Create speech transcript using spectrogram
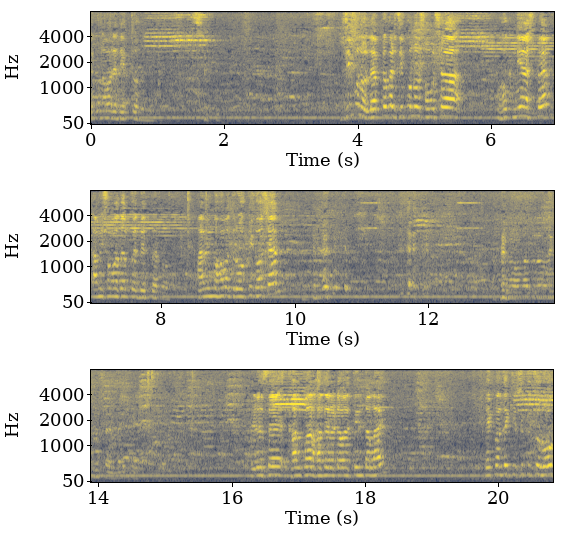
এখন আমাদের দেখতে হবে। যে কোনো ল্যাপটপের যে কোনো সমস্যা হোক নিয়ে আসবেন আমি সমাধান করে দিতে পারব। আমি মোহাম্মদ রফিক হোসেন। এটা হচ্ছে খালপার হাজার টাকা তিন তলায় দেখবেন যে কিছু কিছু রোগ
